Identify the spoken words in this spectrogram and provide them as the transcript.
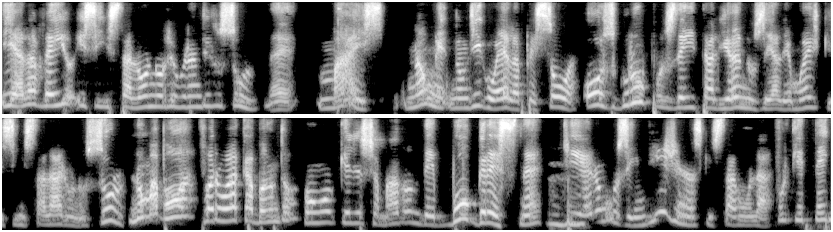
E ela veio e se instalou no Rio Grande do Sul, né? Mas não é, não digo ela pessoa, os grupos de italianos e alemães que se instalaram no sul, numa boa, foram acabando com o que eles chamavam de bugres, né? Uhum. Que eram os indígenas que estavam lá, porque tem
